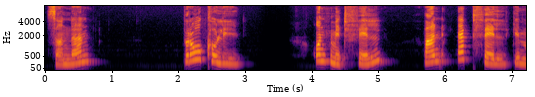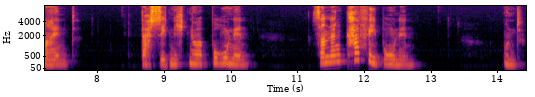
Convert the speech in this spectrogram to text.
sondern Brokkoli. Und mit Fell waren Äpfel gemeint. Da steht nicht nur Bohnen, sondern Kaffeebohnen. Und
